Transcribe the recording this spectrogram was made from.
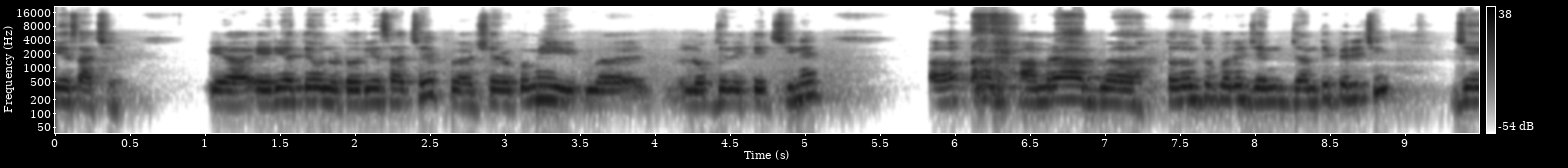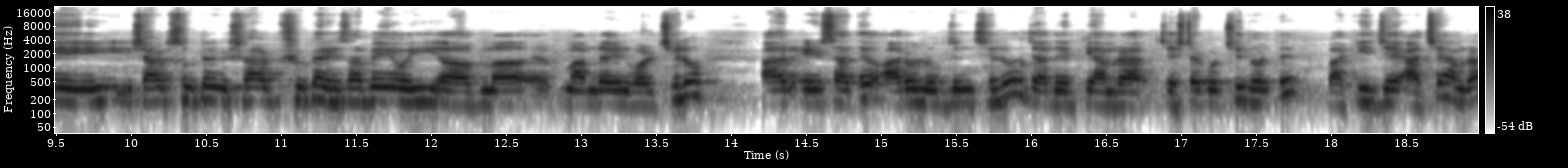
কেস আছে। এরিয়াতেও নোটোরিয়াস আছে। সেরকমই আহ, লোকজন একে চিনে। আমরা তদন্ত করে জানতে পেরেছি যে এই শার্প শুটার শার্প শুটার হিসাবে ওই মামলা ইনভলভ ছিল। আর এর সাথে আরও লোকজন ছিল যাদেরকে আমরা চেষ্টা করছি ধরতে বাকি যে আছে আমরা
